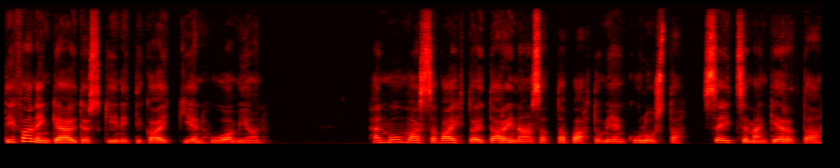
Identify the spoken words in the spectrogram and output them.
Tiffanin käytös kiinnitti kaikkien huomion. Hän muun muassa vaihtoi tarinansa tapahtumien kulusta seitsemän kertaa.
